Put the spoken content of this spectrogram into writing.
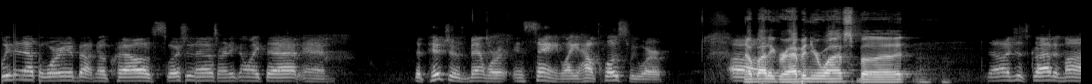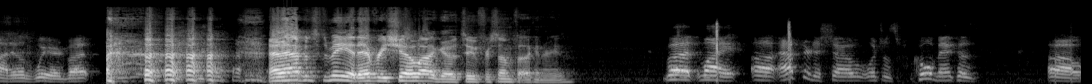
we didn't have to worry about no crowds squishing us or anything like that. And the pictures, man, were insane. Like how close we were. Uh, Nobody grabbing your wife's butt. No, I just grabbing mine. It was weird, but that happens to me at every show I go to for some fucking reason. but like uh, after the show, which was cool, man, because uh,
